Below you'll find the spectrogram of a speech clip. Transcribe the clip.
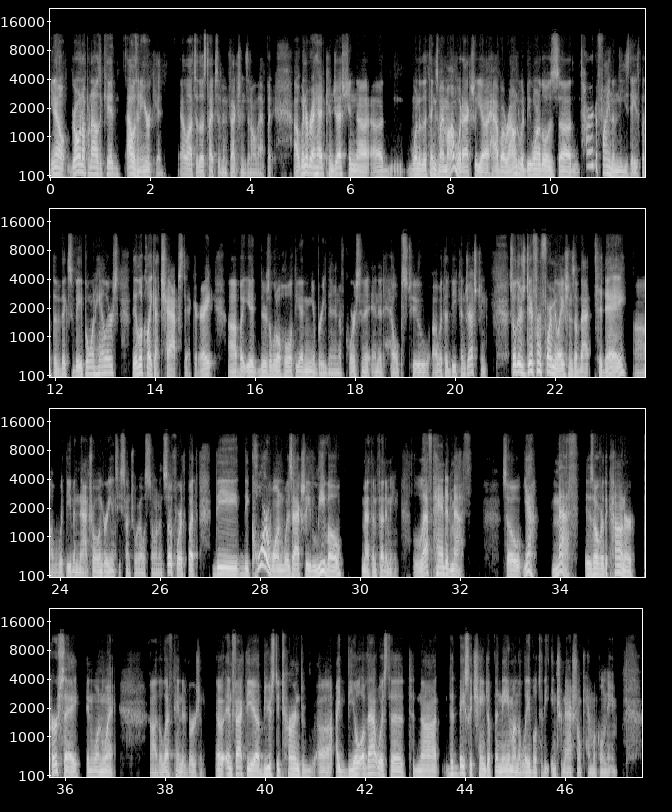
You know, growing up when I was a kid, I was an ear kid yeah, lots of those types of infections and all that. But uh, whenever I had congestion, uh, uh, one of the things my mom would actually uh, have around would be one of those. Uh, it's hard to find them these days, but the Vicks Vapo inhalers. They look like a chapstick, right? Uh, but you, there's a little hole at the end, and you breathe in, of course, and it and it helps to with a decongestion. So there's different formulations of that today, with even natural ingredients, essential oils, so on and so forth. But the the core one was actually levo methamphetamine, left-handed meth. So, yeah, meth is over the counter per se in one way, uh, the left handed version. Uh, in fact, the abuse deterrent uh, ideal of that was to, to not to basically change up the name on the label to the international chemical name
